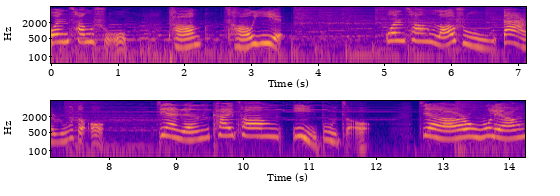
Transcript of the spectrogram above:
观仓鼠，唐·曹邺。观仓老鼠大如斗，见人开仓亦不走。见而无粮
